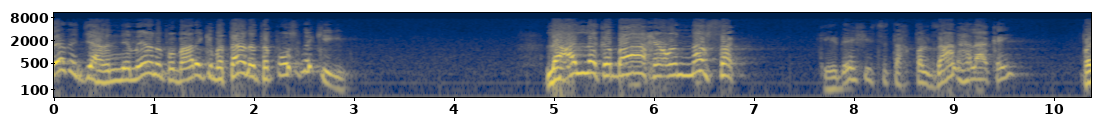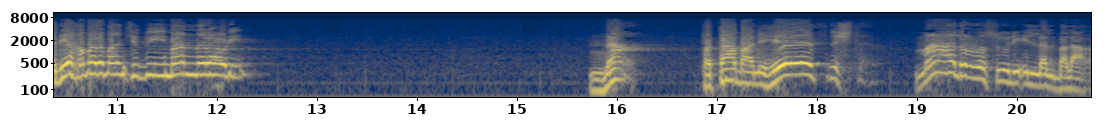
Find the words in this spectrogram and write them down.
ته د جهنميانو په باره کې به تا نه تپوس نه کیږي لعلک باخع نفسک کېدای شي چې تخپل ځان هلاکي په دې خبره باندې چې دوی ایمان نه راوړي نه پتا باندې هیڅ نشته ما علی الرسول الا البلاغ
